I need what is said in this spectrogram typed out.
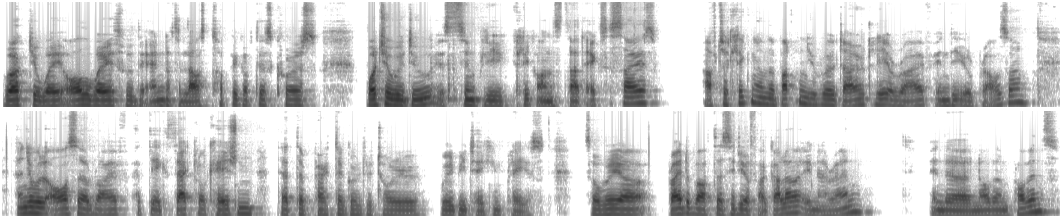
worked your way all the way through the end of the last topic of this course, what you will do is simply click on Start Exercise. After clicking on the button, you will directly arrive in the browser and you will also arrive at the exact location that the practical tutorial will be taking place. So we are right above the city of Aq Qala in Iran, in the northern province.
